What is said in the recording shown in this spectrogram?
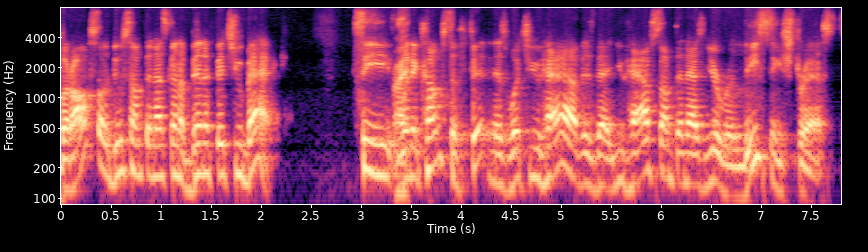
but also do something that's going to benefit you back. See, right. when it comes to fitness, what you have is that you have something as you're releasing stress,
